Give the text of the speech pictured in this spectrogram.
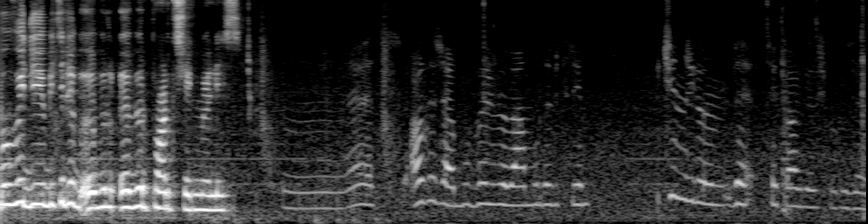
bu videoyu bitirip öbür öbür parti çekmeliyiz. Hmm, evet arkadaşlar bu bölümü ben burada bitireyim. İkinci bölümde tekrar görüşmek üzere.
